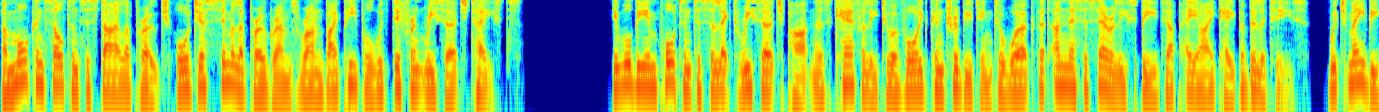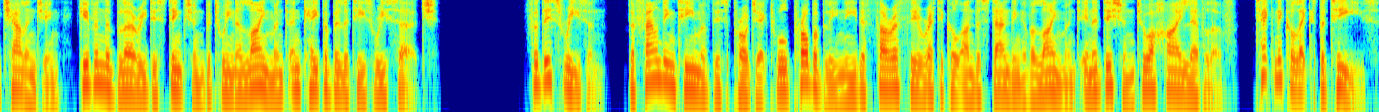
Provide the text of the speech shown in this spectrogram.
a more consultancy style approach or just similar programs run by people with different research tastes. It will be important to select research partners carefully to avoid contributing to work that unnecessarily speeds up AI capabilities, which may be challenging, given the blurry distinction between alignment and capabilities research. For this reason, the founding team of this project will probably need a thorough theoretical understanding of alignment in addition to a high level of technical expertise.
